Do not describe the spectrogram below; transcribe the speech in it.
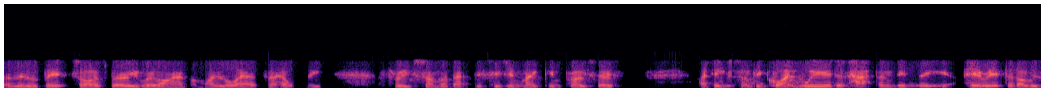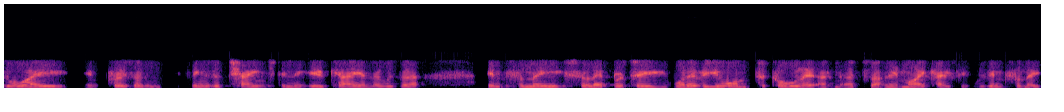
a little bit. So I was very reliant on my lawyer to help me through some of that decision making process. I think something quite weird had happened in the period that I was away in prison. Things had changed in the UK, and there was a infamy, celebrity, whatever you want to call it, and, and certainly in my case, it was infamy.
